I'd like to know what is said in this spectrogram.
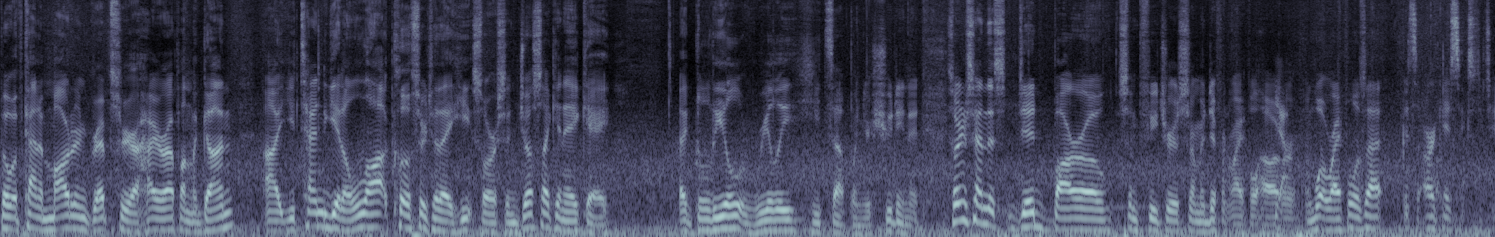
But with kind of modern grips where you're higher up on the gun, uh, you tend to get a lot closer to that heat source. And just like an AK, a Galil really heats up when you're shooting it. So I understand this did borrow some features from a different rifle, however. Yeah. And what rifle was that? it's the RK62.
